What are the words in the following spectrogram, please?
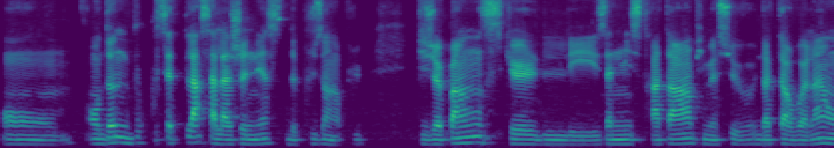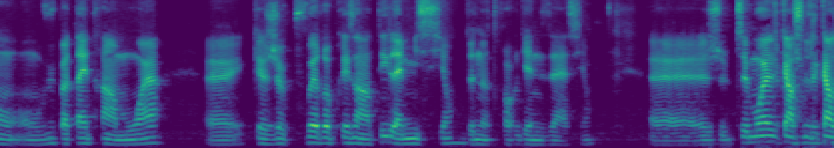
on, donne beaucoup cette place à la jeunesse de plus en plus. Puis je pense que les administrateurs, puis M. Dr. Volant ont, vu peut-être en moi euh, que je pouvais représenter la mission de notre organisation. Euh, moi, quand je, quand,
